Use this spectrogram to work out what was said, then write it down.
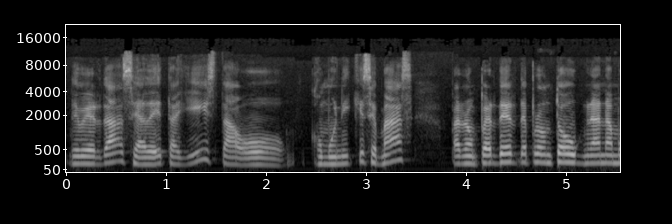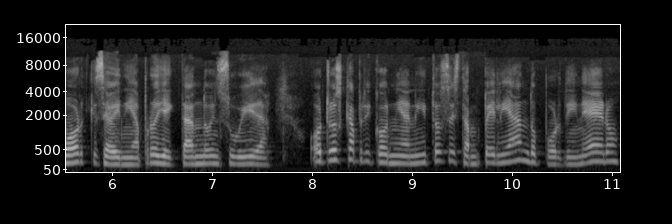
de verdad sea detallista o comuníquese más para no perder de pronto un gran amor que se venía proyectando en su vida. Otros capricornianitos están peleando por dinero,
